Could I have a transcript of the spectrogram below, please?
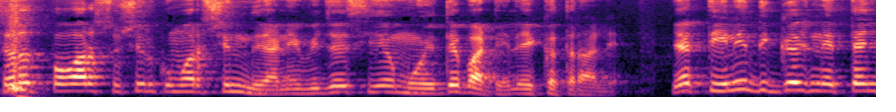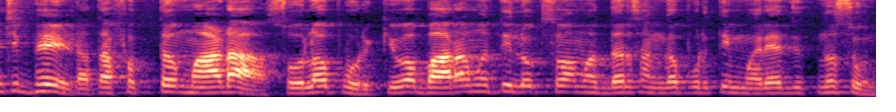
शरद पवार सुशील कुमार शिंदे आणि विजयसिंह मोहिते पाटील एकत्र आले. या तिन्ही दिग्गज नेत्यांची भेट आता फक्त माडा सोलापूर किंवा बारामती लोकसभा मतदारसंघापुरती मर्यादित नसून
